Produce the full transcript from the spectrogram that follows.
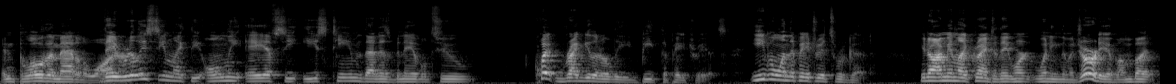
and blow them out of the water. They really seem like the only AFC East team that has been able to quite regularly beat the Patriots, even when the Patriots were good. You know, I mean, like, granted, they weren't winning the majority of them, but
